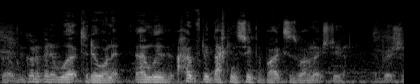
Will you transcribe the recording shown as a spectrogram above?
But we've got a bit of work to do on it, and we're hopefully back in superbikes as well next year. British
